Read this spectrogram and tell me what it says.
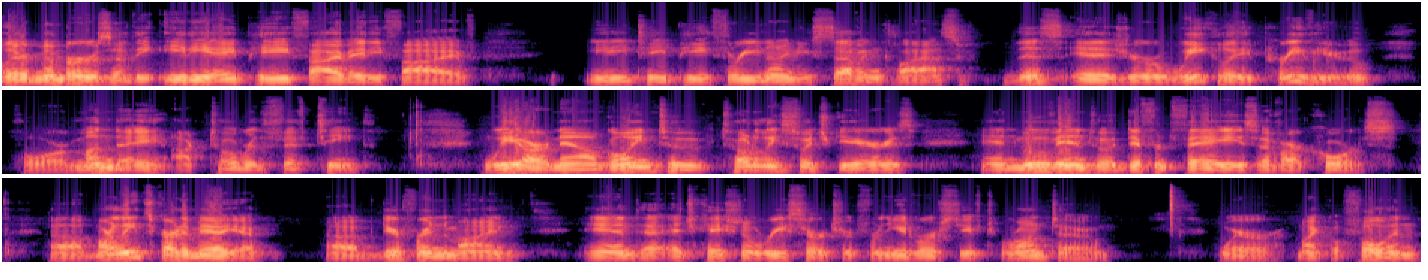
there, members of the EDAP 585 EDTP 397 class. This is your weekly preview for Monday, October the 15th. We are now going to totally switch gears and move into a different phase of our course. Uh, Marlene Scardamalia, a dear friend of mine and uh, educational researcher from the University of Toronto, where Michael Fullan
